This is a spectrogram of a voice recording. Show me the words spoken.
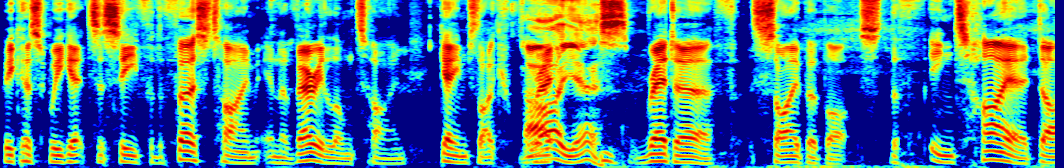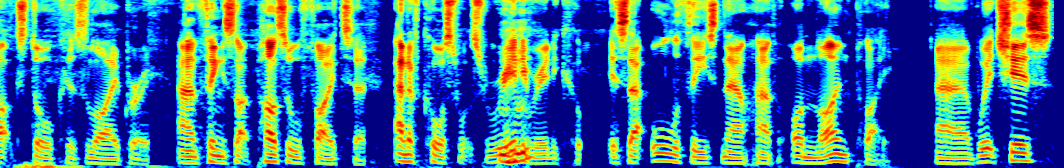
because we get to see for the first time in a very long time games like Ah, Red- yes. Red Earth, Cyberbots, the f- entire Darkstalkers library, and things like Puzzle Fighter. And of course, what's really, really cool is that all of these now have online play, uh, which is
